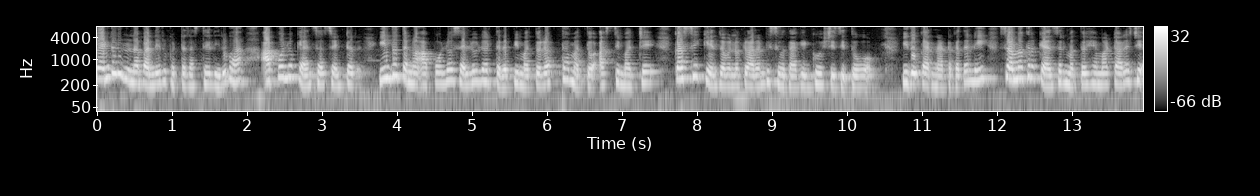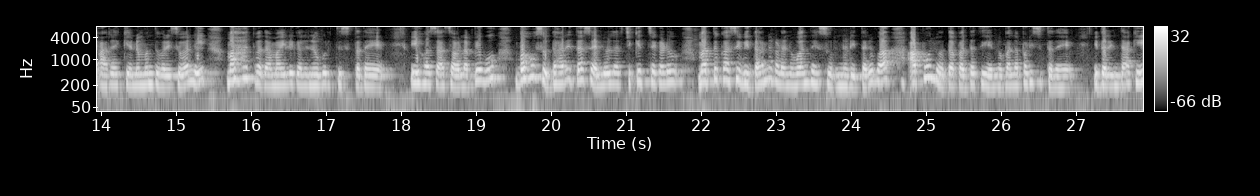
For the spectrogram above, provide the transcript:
ಬೆಂಗಳೂರಿನ ಬನ್ನೇರುಘಟ್ಟ ರಸ್ತೆಯಲ್ಲಿರುವ ಅಪೋಲೋ ಕ್ಯಾನ್ಸರ್ ಸೆಂಟರ್. ಇಂದು ತನ್ನ ಅಪೋಲೋ ಸೆಲ್ಯುಲರ್ ಥೆರಪಿ ಮತ್ತು ರಕ್ತ ಮತ್ತು ಅಸ್ಥಿ ಮಜ್ಜೆ ಕಸಿ ಕೇಂದ್ರವನ್ನು ಪ್ರಾರಂಭಿಸುವುದಾಗಿ ಘೋಷಿಸಿತು. ಇದು ಕರ್ನಾಟಕದಲ್ಲಿ ಸಮಗ್ರ ಕ್ಯಾನ್ಸರ್ ಮತ್ತು ಹೆಮಾಟಾಲಜಿ ಆರೈಕೆಯನ್ನು ಮುಂದುವರಿಸುವಲ್ಲಿ ಮಹತ್ವದ ಮೈಲಿಗಲ್ಲನ್ನು ಗುರುತಿಸುತ್ತದೆ. ಈ ಹೊಸ ಸೌಲಭ್ಯವು ಬಹು ಸುಧಾರಿತ ಸೆಲ್ಯುಲರ್ ಚಿಕಿತ್ಸೆಗಳು ಮತ್ತು ಕಸಿ ವಿಧಾನಗಳನ್ನು ಒಂದೇ ಸೂರಿನಡಿ ತರುವ ಅಪೋಲೋದ ಪದ್ಧತಿಯನ್ನು ಬಲಪಡಿಸುತ್ತದೆ. ಇದರಿಂದಾಗಿ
